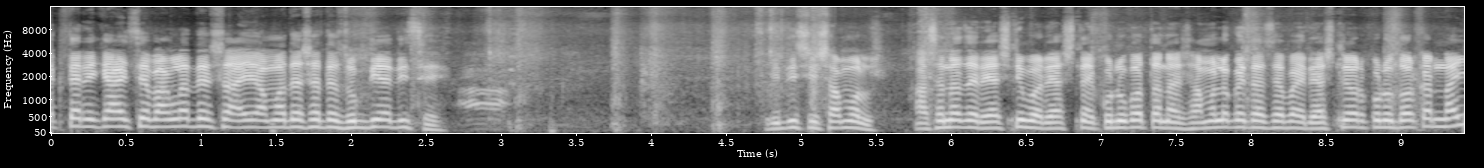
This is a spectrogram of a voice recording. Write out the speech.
এক তারিখে আইছে বাংলাদেশ আই আমাদের সাথে যোগ দিয়ে দিছে। বিদেশি শ্যামল আছে না যে রেস্ট নিব রেস্ট নাই কোনো কথা নাই। শ্যামলে কইতাছে ভাই রেস্ট নেওয়ার কোনো দরকার নাই।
